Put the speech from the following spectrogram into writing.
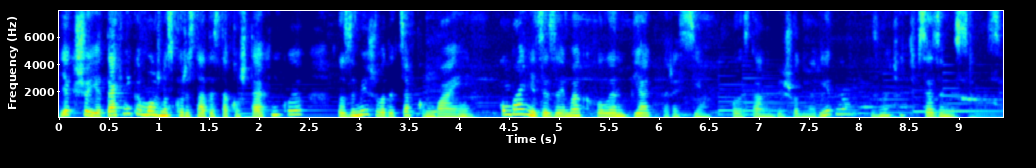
Якщо є техніка, можна скористатись також технікою, то замішувати це в комбайні. В комбайні це займе хвилин 5-7. Коли стане більш однорідним, значить все замісилося.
